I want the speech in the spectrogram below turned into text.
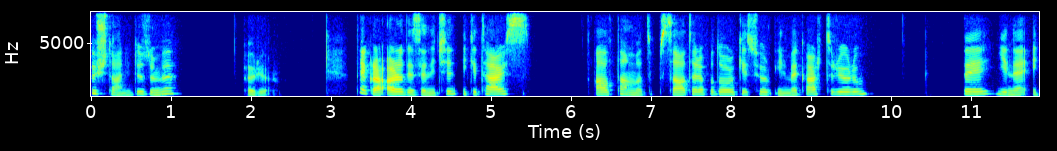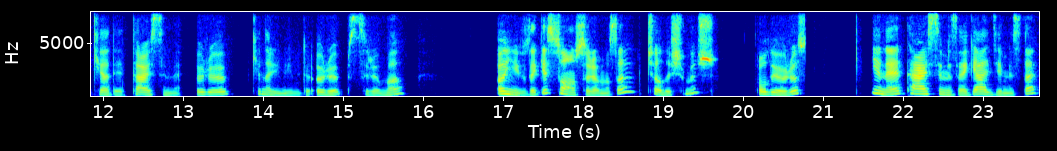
3 tane düzümü örüyorum. Tekrar ara desen için 2 ters alttan batıp sağ tarafa doğru kesiyorum. ilmek arttırıyorum. Ve yine 2 adet tersimi örüp kenar ilmeğimi de örüp sıramı ön yüzdeki son sıramızı çalışmış oluyoruz. Yine tersimize geldiğimizde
